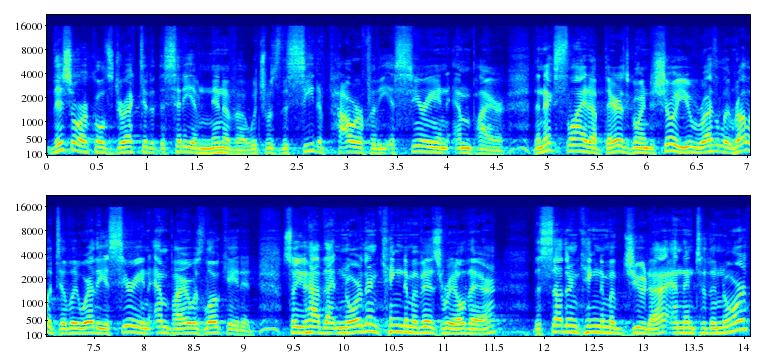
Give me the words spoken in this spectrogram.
This oracle is directed at the city of Nineveh, which was the seat of power for the Assyrian Empire. The next slide up there is going to show you rel- relatively where the Assyrian Empire was located. So you have that northern kingdom of Israel there the southern kingdom of Judah, and then to the north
